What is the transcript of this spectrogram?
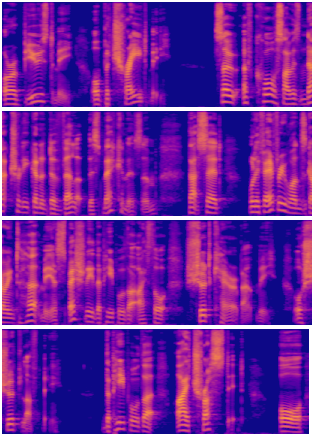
or abused me or betrayed me. So, of course, I was naturally going to develop this mechanism that said, well, if everyone's going to hurt me, especially the people that I thought should care about me or should love me, the people that I trusted or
